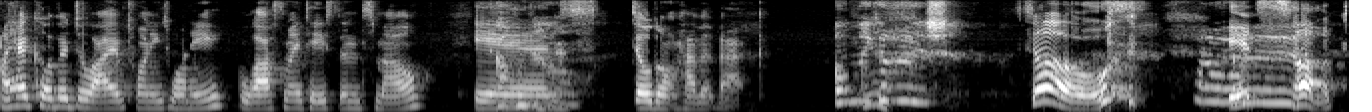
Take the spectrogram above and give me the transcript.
I had COVID July of 2020, lost my taste oh and smell, and no. still don't have it back. oh my Oh. gosh. So it uh. sucks.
